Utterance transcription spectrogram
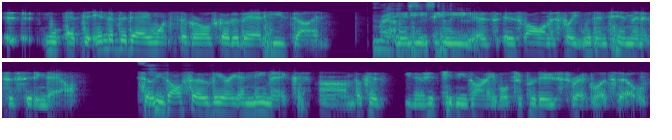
uh, at the end of the day, once the girls go to bed, he's done. Right. I mean, he he is is falling asleep within ten minutes of sitting down. So he's also very anemic um, because you know his kidneys aren't able to produce red blood cells.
